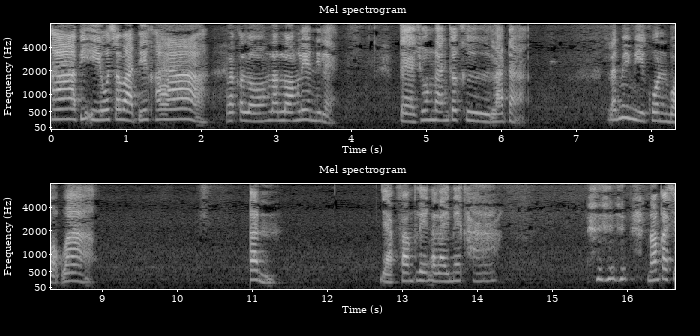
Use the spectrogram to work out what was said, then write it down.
ค่ะ พี่อิ๋วสวัสดีค่ะ แล้วก็ร้องแล้วร้องเล่นนี่แหละ แต่ช่วงนั้นก็คือรัดอะและไม่มีคนบอกว่าท่านอยากฟังเพลงอะไรไหมคะ น้องกเกษ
